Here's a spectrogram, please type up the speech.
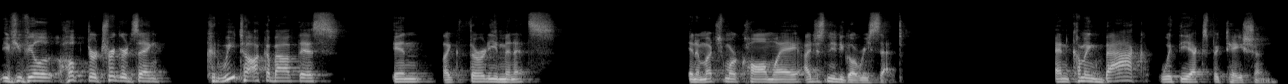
if you feel hooked or triggered, saying, could we talk about this in like 30 minutes in a much more calm way? I just need to go reset. And coming back with the expectation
